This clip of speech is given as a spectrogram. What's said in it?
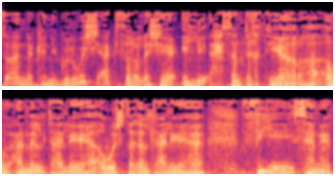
سؤالنا كان يقول وش أكثر الأشياء اللي أحسنت اختيارها أو عملت عليها أو اشتغلت عليها في سنة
